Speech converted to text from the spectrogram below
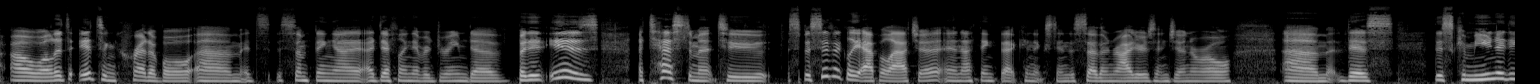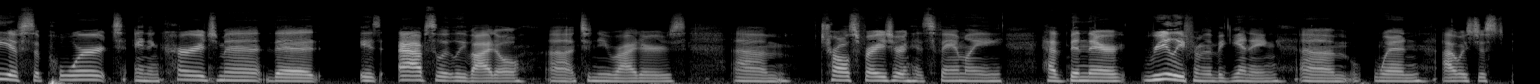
Oh well, it's it's incredible. Um, it's something I, I, definitely never dreamed of, but it is a testament to specifically Appalachia, and I think that can extend to Southern writers in general. Um, this this community of support and encouragement that is absolutely vital uh, to new writers. Um, Charles Frazier and his family have been there really from the beginning um, when I was just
